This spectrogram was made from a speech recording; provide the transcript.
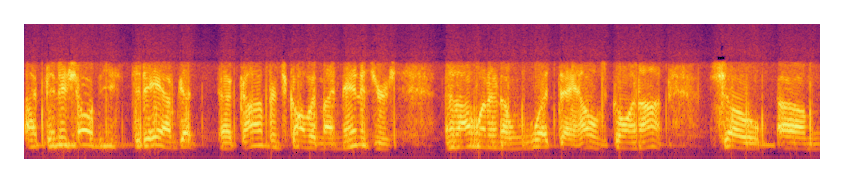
I finish all these today, I've got a conference call with my managers, and I want to know what the hell's going on. So um,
